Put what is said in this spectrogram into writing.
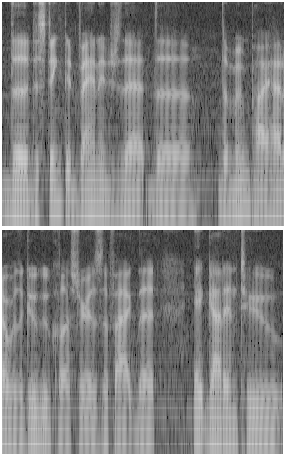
The distinct advantage that the the moon pie had over the goo goo cluster is the fact that it got into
